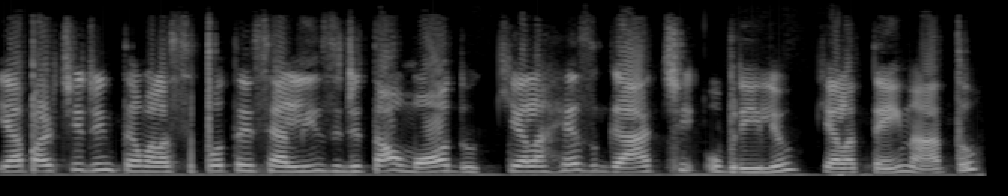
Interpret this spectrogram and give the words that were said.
e a partir de então ela se potencialize de tal modo que ela resgate o brilho que ela tem nato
